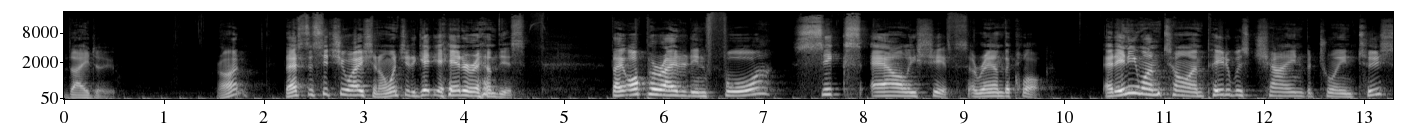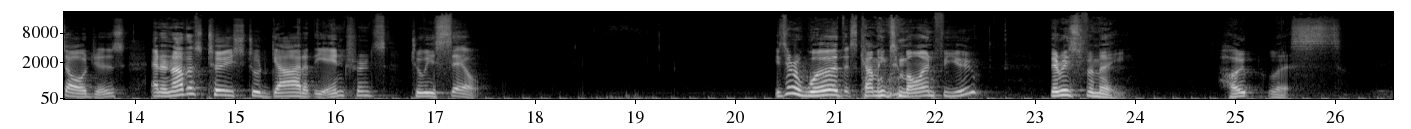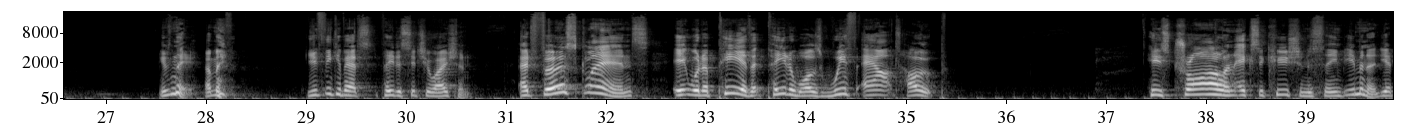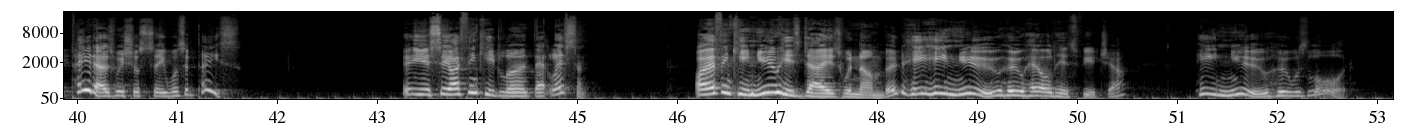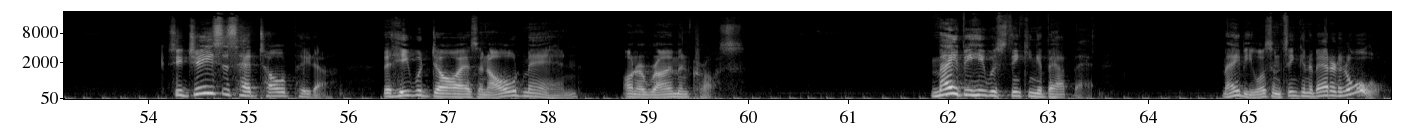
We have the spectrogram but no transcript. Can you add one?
They do. Right? That's the situation. I want you to get your head around this. They operated in four six hourly shifts around the clock. At any one time, Peter was chained between two soldiers, and another two stood guard at the entrance to his cell. Is there a word that's coming to mind for you? There is for me hopeless. Isn't there? I mean, you think about Peter's situation. At first glance, it would appear that Peter was without hope. His trial and execution seemed imminent, yet Peter, as we shall see, was at peace. You see, I think he'd learnt that lesson. I think he knew his days were numbered. He, he knew who held his future. He knew who was Lord. See, Jesus had told Peter that he would die as an old man on a Roman cross. Maybe he was thinking about that. Maybe he wasn't thinking about it at all.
